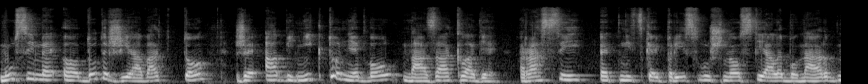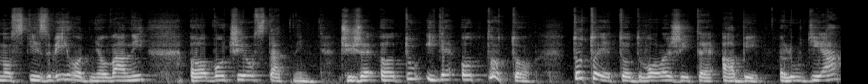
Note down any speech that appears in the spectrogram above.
musíme dodržiavať to, že aby nikto nebol na základe rasy, etnickej príslušnosti alebo národnosti zvýhodňovaný voči ostatným. Čiže tu ide o toto. Toto je to dôležité, aby ľudia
